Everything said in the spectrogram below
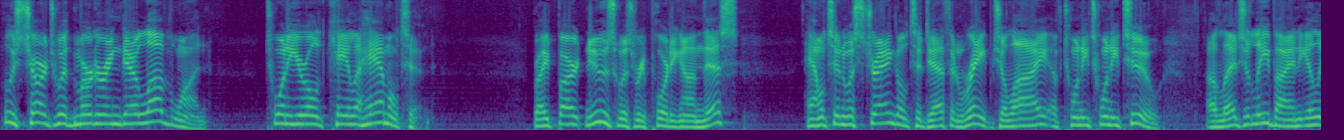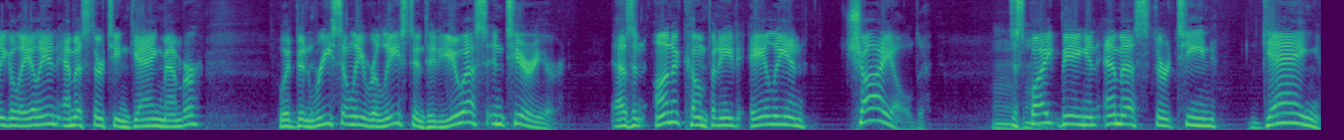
who's charged with murdering their loved one, 20 year old Kayla Hamilton. Breitbart News was reporting on this. Hamilton was strangled to death and raped July of 2022 allegedly by an illegal alien MS 13 gang member who had been recently released into the U.S. interior as an unaccompanied alien child, mm-hmm. despite being an MS 13 gang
